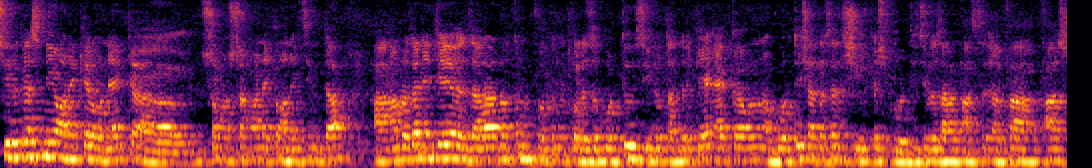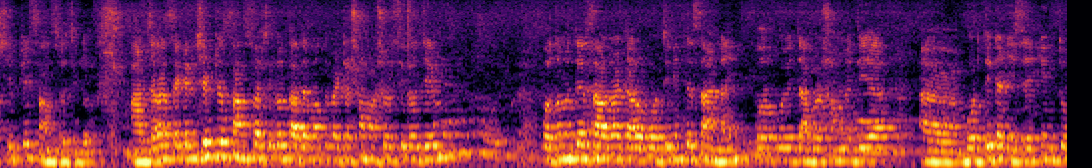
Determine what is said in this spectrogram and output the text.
শিওর গ্যাস নিয়ে অনেকের অনেক সমস্যা, অনেকে অনেক চিন্তা। আমরা জানি যে যারা নতুন প্রথমে কলেজে ভর্তি হয়েছিল, তাদেরকে অ্যাকাউন্ট ভর্তির সাথে সাথে শিওর ক্যাশ করে দিয়েছিল, যারা ফার্স্ট ফার্স্ট শিফটে চান্স হয়েছিল। আর যারা সেকেন্ড শিফটে চান্স হয়েছিল, তাদের মাধ্যমে একটা সমস্যা হয়েছিল যে, প্রথমে স্যাররা কারও ভর্তি নিতে চায় নাই, পরবর্তীতে আবার সময় দিয়ে ভর্তিটা নিছে। কিন্তু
